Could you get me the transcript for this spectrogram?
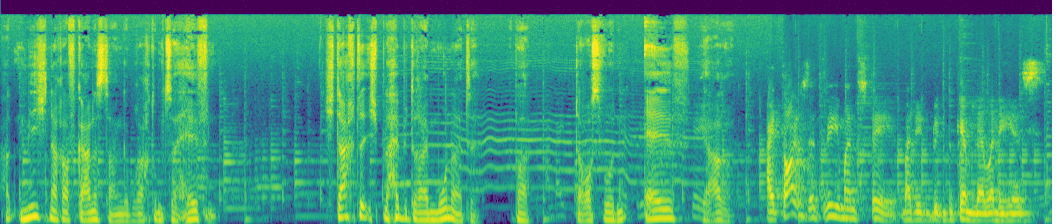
hat mich nach Afghanistan gebracht, um zu helfen. Ich dachte, ich bleibe drei Monate, aber daraus wurden elf Jahre. I thought it was a three month stay, but it became 11 years.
